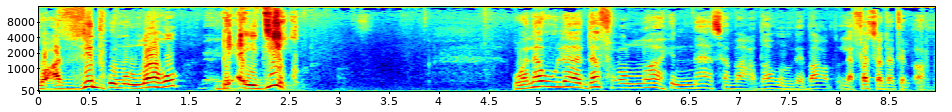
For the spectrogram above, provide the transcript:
يعذبهم الله بأيديكم. ولولا دفع الله الناس بعضهم ببعض لفسدت الأرض.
